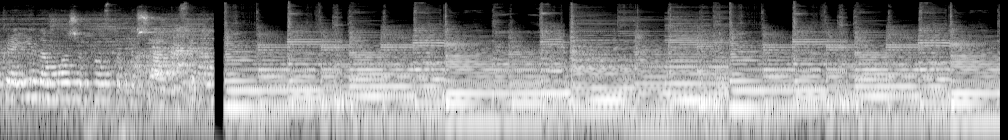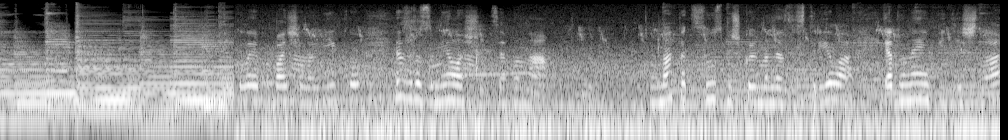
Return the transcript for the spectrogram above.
Україна може просто пишатися. Коли я побачила віку, я зрозуміла, що це вона. Вона так з усмішкою мене зустріла. Я до неї підійшла,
